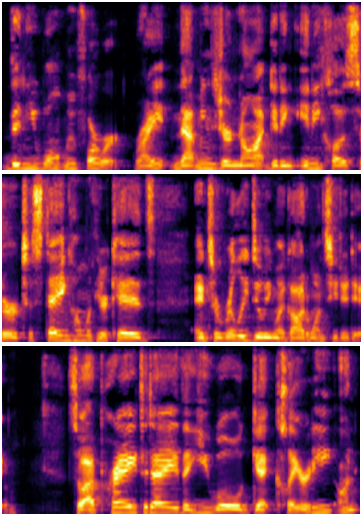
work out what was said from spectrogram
then you won't move forward, right? And that means you're not getting any closer to staying home with your kids and to really doing what God wants you to do. So I pray today that you will get clarity on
